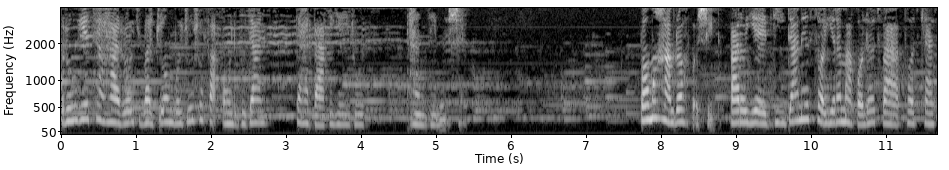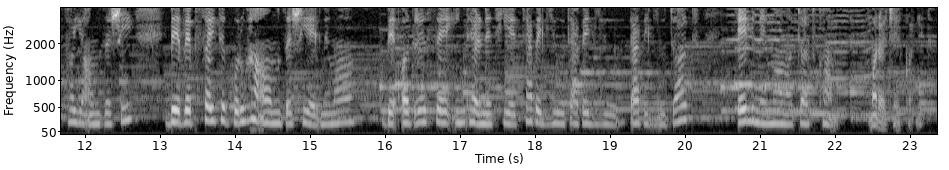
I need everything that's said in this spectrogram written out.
روی تحرک و جنب و جوش و فعال بودن در بقیه روز تنظیم میشه. با ما همراه باشید. برای دیدن سایر مقالات و پادکست های آموزشی به وبسایت گروه آموزشی علم ما به آدرس اینترنتی www.ilmema.com مراجعه کنید.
